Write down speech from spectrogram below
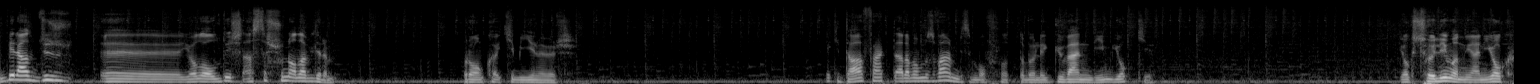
Biraz düz eee, yol olduğu için aslında şunu alabilirim. Bronco 2021. Peki daha farklı arabamız var mı bizim offroad'da böyle güvendiğim yok ki. Yok söyleyeyim onu yani yok.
